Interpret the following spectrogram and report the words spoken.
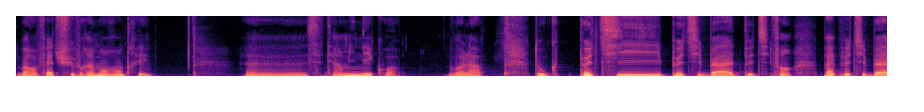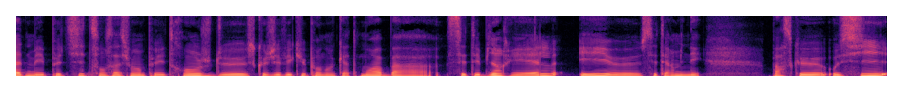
bah en fait, je suis vraiment rentrée. c'est terminé, quoi. Voilà. Donc, petit, petit bad, petit, enfin, pas petit bad, mais petite sensation un peu étrange de ce que j'ai vécu pendant 4 mois, bah, c'était bien réel et euh, c'est terminé. Parce que aussi,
